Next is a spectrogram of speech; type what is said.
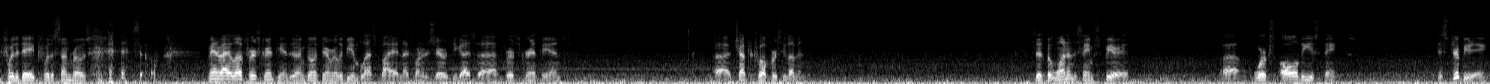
before the day before the sun rose so man i love first corinthians and i'm going through i'm really being blessed by it and i just wanted to share with you guys uh, first corinthians uh, chapter 12 verse 11 it says but one and the same spirit uh, works all these things distributing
